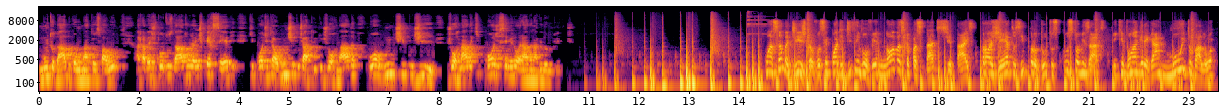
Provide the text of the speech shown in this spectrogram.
muito dado, como o Matheus falou, através de todos os dados, onde a gente percebe que pode ter algum tipo de atrito de jornada ou algum tipo de jornada que pode ser melhorada na vida do cliente. Com a Samba Digital, você pode desenvolver novas capacidades digitais, projetos e produtos customizados e que vão agregar muito valor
